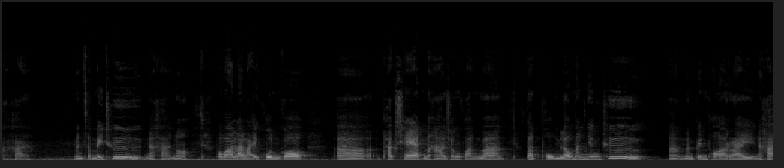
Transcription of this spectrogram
นะคะ มันจะไม่ทื่อนะคะเนาะเพราะว่าหลายๆคนก็ ทักแชทมาหาช่างขวัญว่า ตัดผมแล้วมันยังทื่ออ่ามันเป็นเพราะอะไรนะคะ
